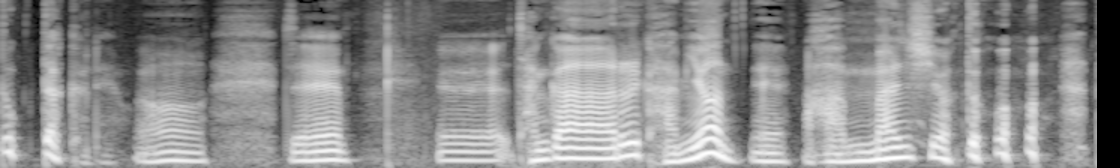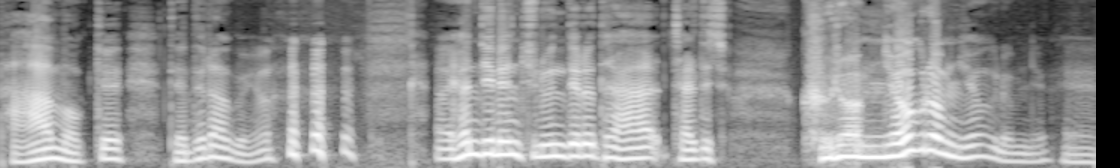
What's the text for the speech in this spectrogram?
뚝딱 하네요. 어, 이제, 에, 장가를 가면, 예, 암만 쉬어도 다 먹게 되더라고요. 아, 현디는 주는 대로 다 잘 드시, 그럼요, 그럼요, 그럼요. 예.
